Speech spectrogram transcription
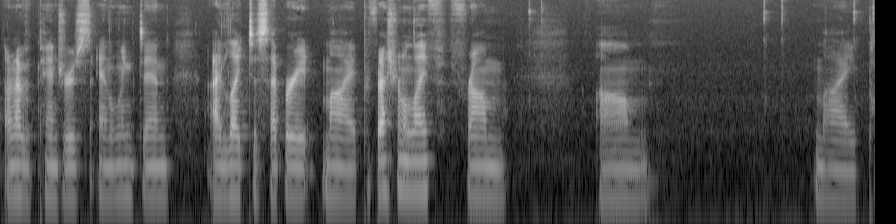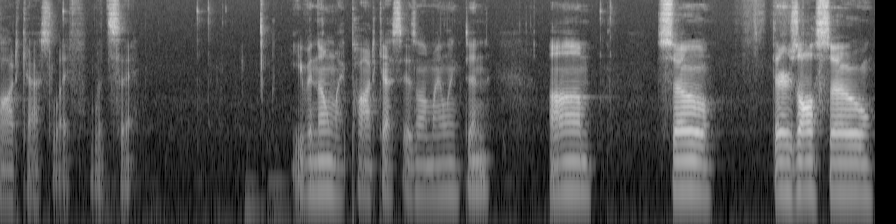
I don't have a Pinterest and LinkedIn. I'd like to separate my professional life from um, my podcast life, let's say. Even though my podcast is on my LinkedIn. Um so there's also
